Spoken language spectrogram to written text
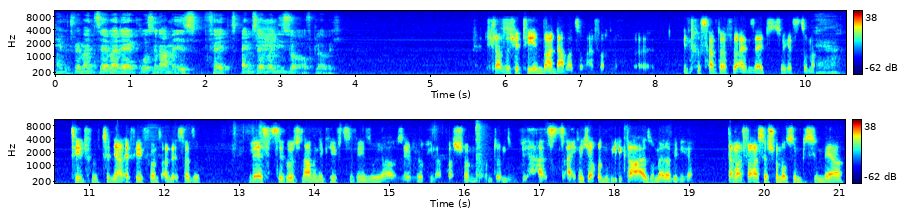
Ja, gut, wenn man selber der große Name ist, fällt einem selber nie so auf, glaube ich. Ich glaube, solche Themen waren damals auch einfach noch äh, interessanter für einen selbst, so jetzt so nach ja. 10, 15 Jahren FW für uns alle ist also, wer ist jetzt der größte Name in der GFCW? So, ja, Killer passt schon. Und dann, ja, ist eigentlich auch irgendwie egal, so mehr oder weniger. Damals war es ja schon noch so ein bisschen mehr,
